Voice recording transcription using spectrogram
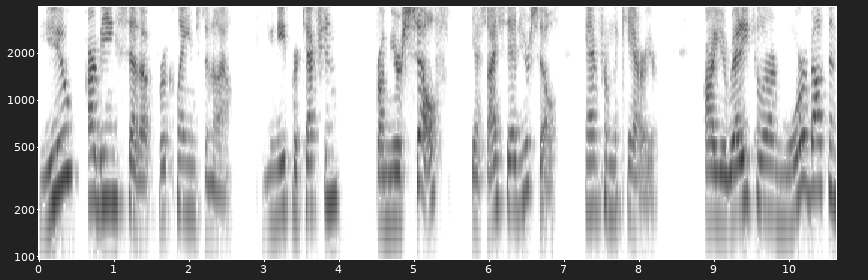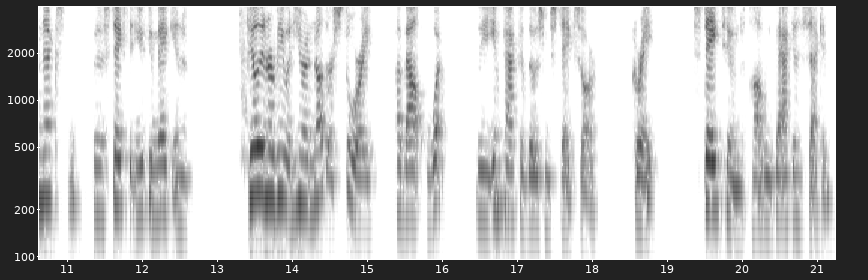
you are being set up for a claims denial. You need protection from yourself. Yes, I said yourself, and from the carrier. Are you ready to learn more about the next mistakes that you can make in a field interview and hear another story about what the impact of those mistakes are? Great. Stay tuned. I'll be back in a second.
